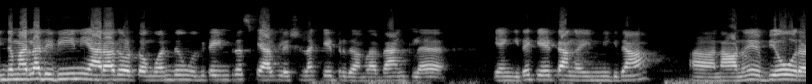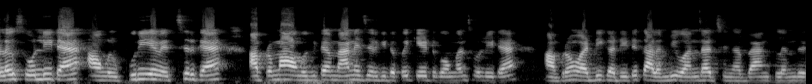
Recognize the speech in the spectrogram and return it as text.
இந்த மாதிரிலாம் திடீர்னு யாராவது ஒருத்தவங்க வந்து உங்ககிட்ட இன்ட்ரெஸ்ட் கேல்குலேஷன்லாம் கேட்டிருக்காங்களா பேங்க்ல என்கிட்ட கேட்டாங்க. இன்னைக்குதான் தான் நானும் எப்படியோ ஓரளவு சொல்லிட்டேன். அவங்களுக்கு புரிய வச்சிருக்கேன். அப்புறமா அவங்க கிட்ட மேனேஜர் கிட்ட போய் கேட்டுக்கோங்கன்னு சொல்லிட்டேன். அப்புறம் வட்டி கட்டிட்டு கிளம்பி வந்தாச்சுங்க பேங்க்ல இருந்து.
